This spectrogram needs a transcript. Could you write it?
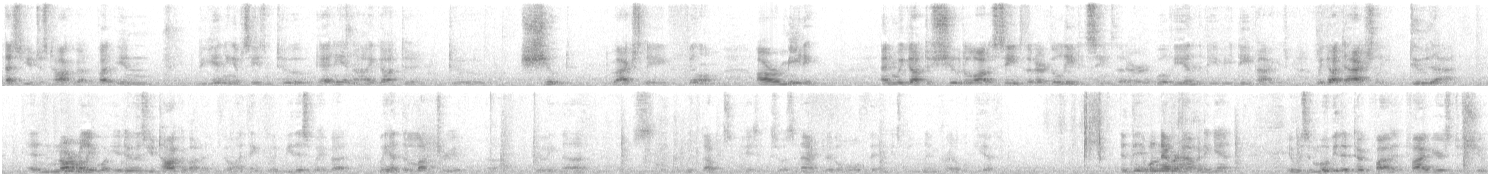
That's you just talk about it. But in the beginning of season two, Eddie and I got to, to shoot, to actually film our meeting. And we got to shoot a lot of scenes that are deleted scenes that are will be in the DVD package. We got to actually do that. And normally what you do is you talk about it. Go, I think it would be this way, but we had the luxury of uh, doing that. Was, that was amazing. So as an actor, the whole thing has been an incredible gift. It, it will never happen again. It was a movie that took five, five years to shoot,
